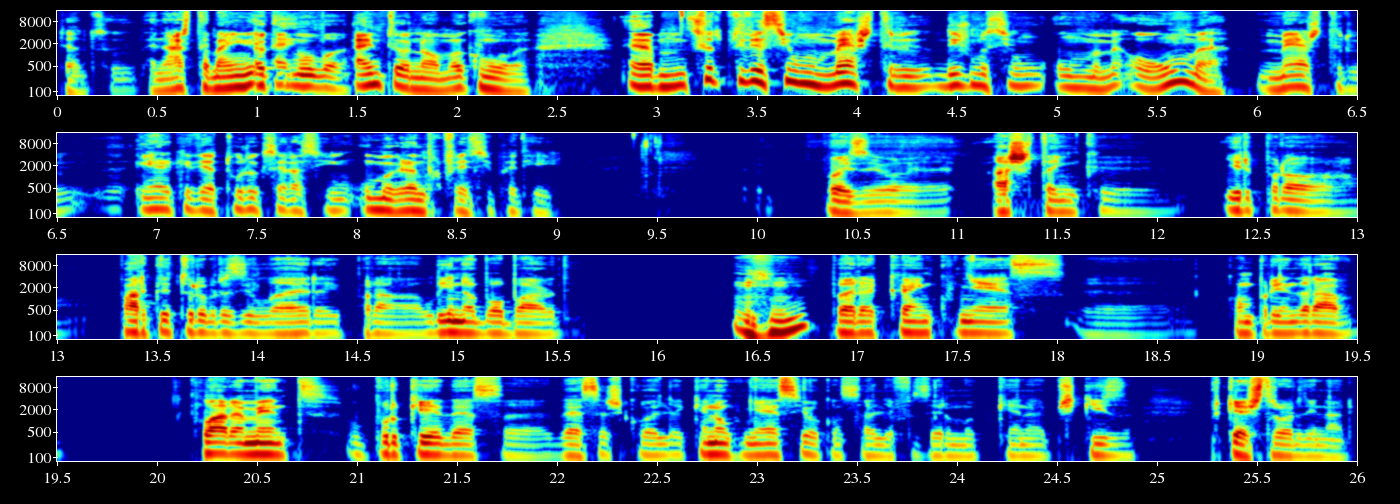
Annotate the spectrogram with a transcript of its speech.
Portanto, ganhaste também Acumula. em, em teu nome, acumula. Um, se eu te pedir assim um mestre, diz-me assim um- uma, ou uma mestre em arquitetura que será assim uma grande referência para ti. Pois, eu eh, acho que tenho que ir para, o- para a arquitetura brasileira e para a Lina Bobardi. Para quem conhece, eh, compreenderá claramente o porquê dessa, dessa escolha. Quem não conhece, eu aconselho a fazer uma pequena pesquisa, porque é extraordinário.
